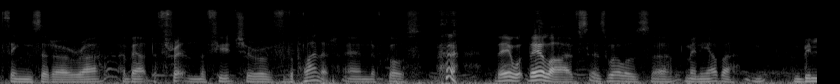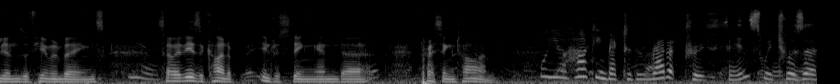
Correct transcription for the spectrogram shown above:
things that are uh, about to threaten the future of the planet and, of course, their, their lives as well as uh, many other billions of human beings. Yeah. So it is a kind of interesting and uh, pressing time. Well, you're harking back to the rabbit proof fence, which was a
